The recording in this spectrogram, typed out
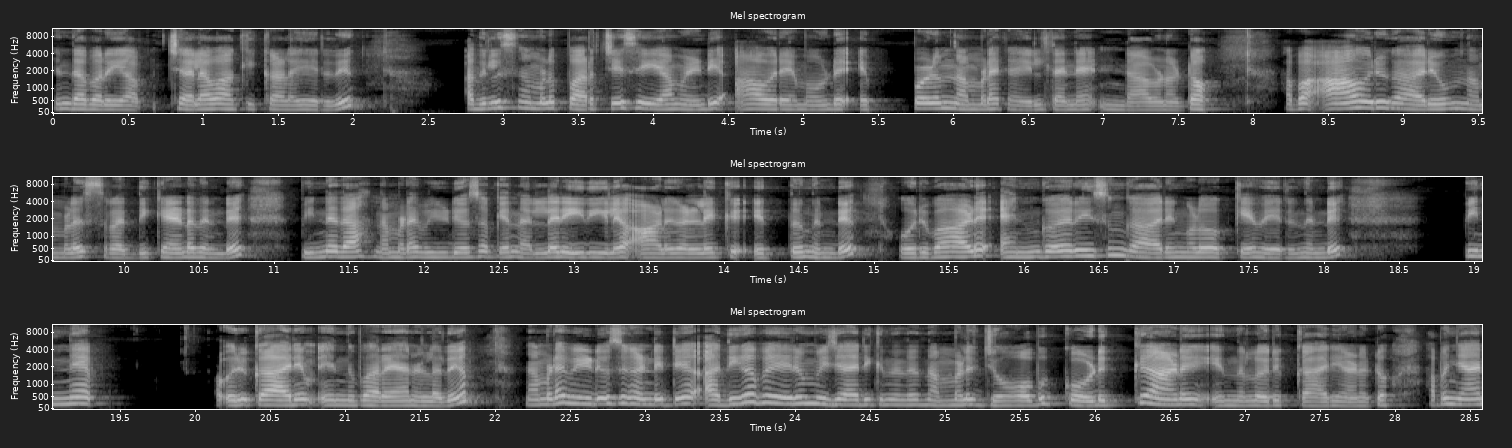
എന്താ പറയുക ചിലവാക്കി കളയരുത്. അതിൽ നമ്മൾ പർച്ചേസ് ചെയ്യാൻ വേണ്ടി ആ ഒരു എമൗണ്ട് എപ്പോഴും നമ്മുടെ കയ്യിൽ തന്നെ ഉണ്ടാവണം കേട്ടോ. അപ്പോൾ ആ ഒരു കാര്യവും നമ്മൾ ശ്രദ്ധിക്കേണ്ടതുണ്ട്. പിന്നെ ഇതാ നമ്മുടെ വീഡിയോസൊക്കെ നല്ല രീതിയിൽ ആളുകളിലേക്ക് എത്തുന്നുണ്ട്. ഒരുപാട് എൻക്വയറീസും കാര്യങ്ങളും ഒക്കെ വരുന്നുണ്ട്. പിന്നെ ഒരു കാര്യം എന്ന് പറയാനുള്ളത്. നമ്മുടെ വീഡിയോസ് കണ്ടിട്ട് അധിക പേരും വിചാരിക്കുന്നത് നമ്മൾ ജോബ് കൊടുക്കുകയാണ് എന്നുള്ളൊരു കാര്യമാണ് കേട്ടോ. അപ്പം ഞാൻ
